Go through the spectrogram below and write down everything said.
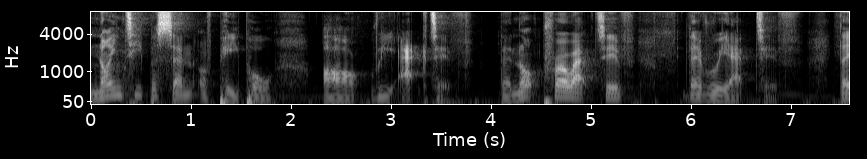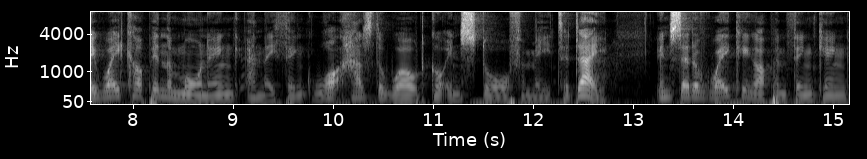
90% of people are reactive. They're not proactive, they're reactive. They wake up in the morning and they think, what has the world got in store for me today? Instead of waking up and thinking,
